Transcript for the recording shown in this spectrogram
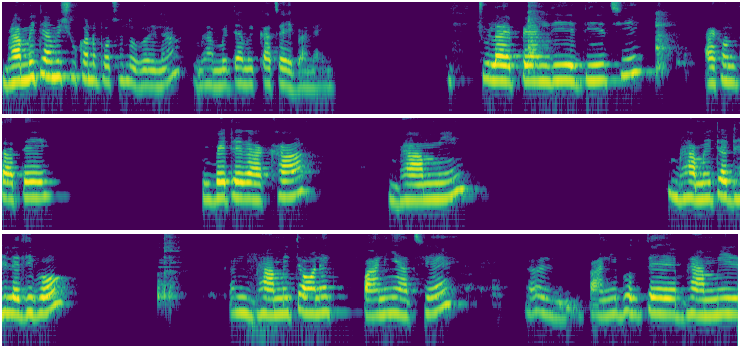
ভ্রামিটা আমি শুকানো পছন্দ করি না। ভ্রামিটা আমি কাঁচাই বানাই। চুলায় প্যান দিয়ে দিয়েছি। এখন তাতে বেটে রাখা ভ্রামি, ভ্রামিটা ঢেলে দিব। কারণ ভ্রামিতে অনেক পানি আছে। পানি বলতে ভ্রামির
